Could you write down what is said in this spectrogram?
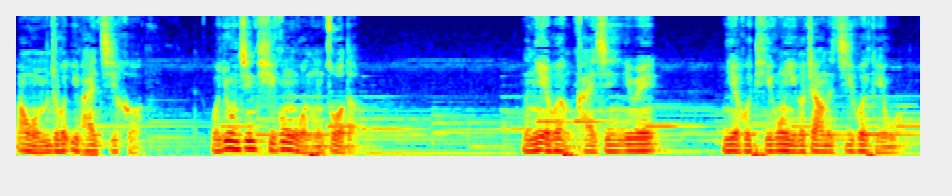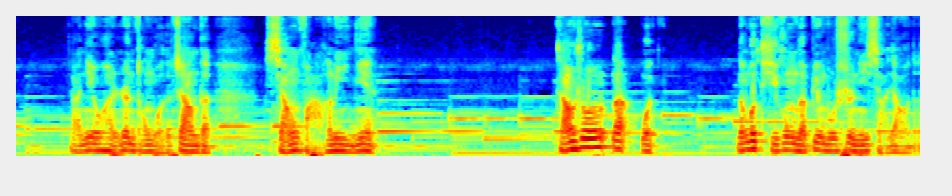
那我们就会一拍即合。我用心提供我能做的，那你也会很开心，因为你也会提供一个这样的机会给我，啊，你也会很认同我的这样的想法和理念。假如说，那我能够提供的并不是你想要的，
